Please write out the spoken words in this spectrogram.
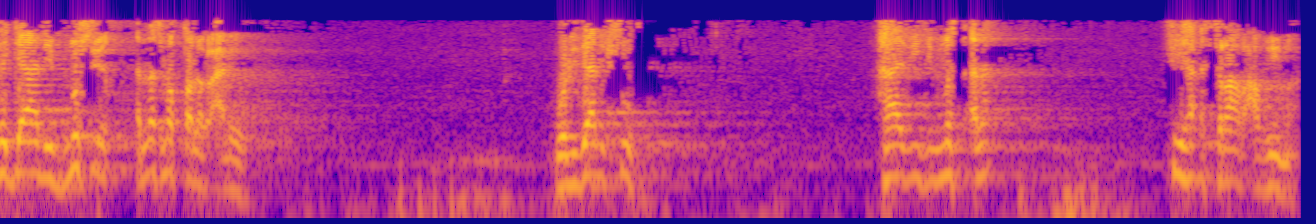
ده جانب مشرق. الناس ما اطلعوا عليه. ولذلك شوف هذه المسألة فيها أسرار عظيمة.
